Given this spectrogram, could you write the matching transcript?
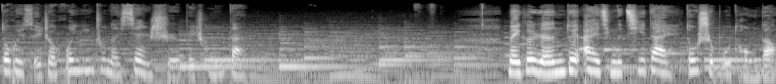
都会随着婚姻中的现实被冲淡。每个人对爱情的期待都是不同的。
